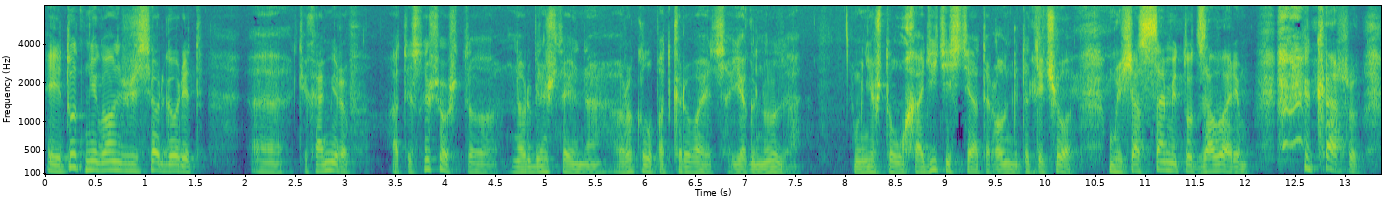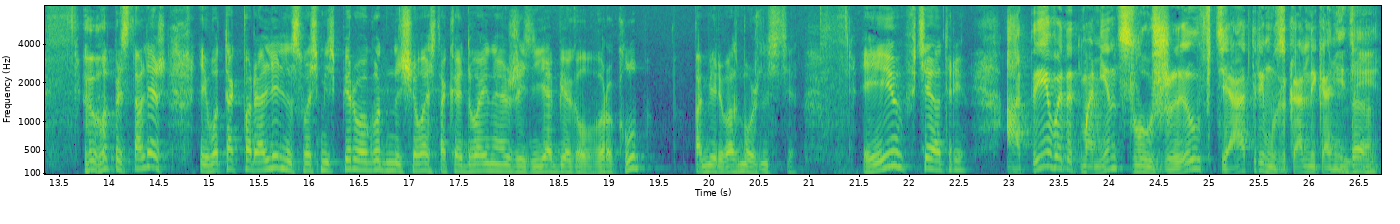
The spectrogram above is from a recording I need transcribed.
И тут мне главный режиссер говорит, «Э, Тихомиров, а ты слышал, что на Рубинштейна рок-клуб открывается? Я говорю, ну да. Мне что, уходить из театра? Он говорит, да ты чего? Мы сейчас сами тут заварим кашу. Вот представляешь? И вот так параллельно с 81 года началась такая двойная жизнь. Я бегал в рок-клуб по мере возможности. И в театре. А ты в этот момент служил в театре музыкальной комедии.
